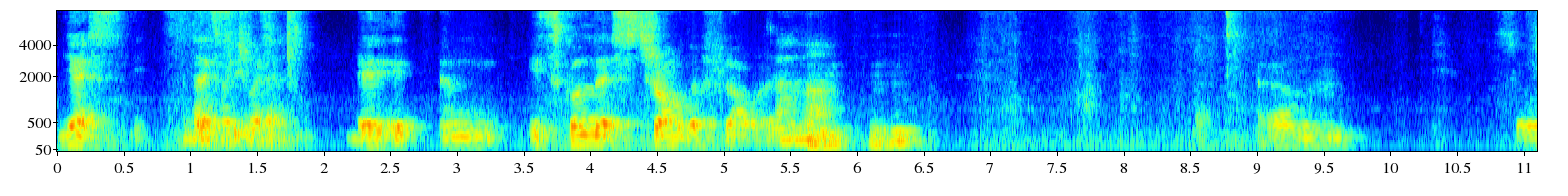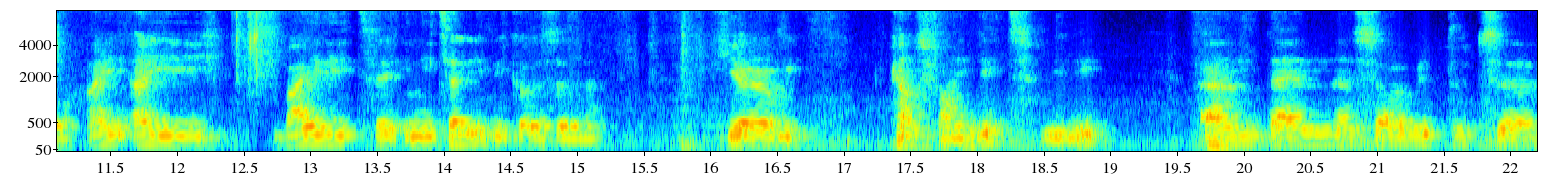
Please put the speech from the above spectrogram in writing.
yes, That's, That's which it. what it is. it, it, and it's called a stronger flour. Uh-huh. Mm-hmm. Um, so I I buy it uh, in Italy because uh, here we can't find it really, and then uh, so I will put uh,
